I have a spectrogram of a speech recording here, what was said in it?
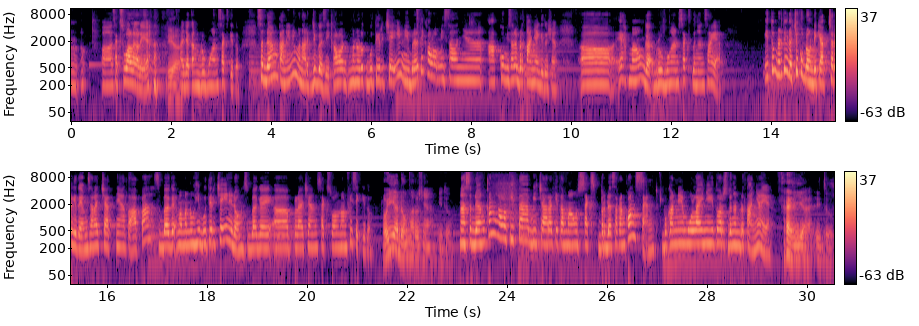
uh, seksual kali ya. Yeah. ajakan berhubungan seks gitu. Sedangkan ini menarik juga sih. Kalau menurut Butir C ini berarti kalau misalnya aku misalnya bertanya gitu Shan, uh, eh mau nggak berhubungan seks dengan saya? Itu berarti udah cukup dong di capture gitu ya misalnya chatnya atau apa sebagai memenuhi butir C ini dong sebagai uh, pelecehan seksual non fisik gitu? Oh iya dong harusnya gitu. Nah sedangkan kalau kita bicara kita mau seks berdasarkan consent bukannya mulainya itu harus dengan bertanya ya? Iya itu.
